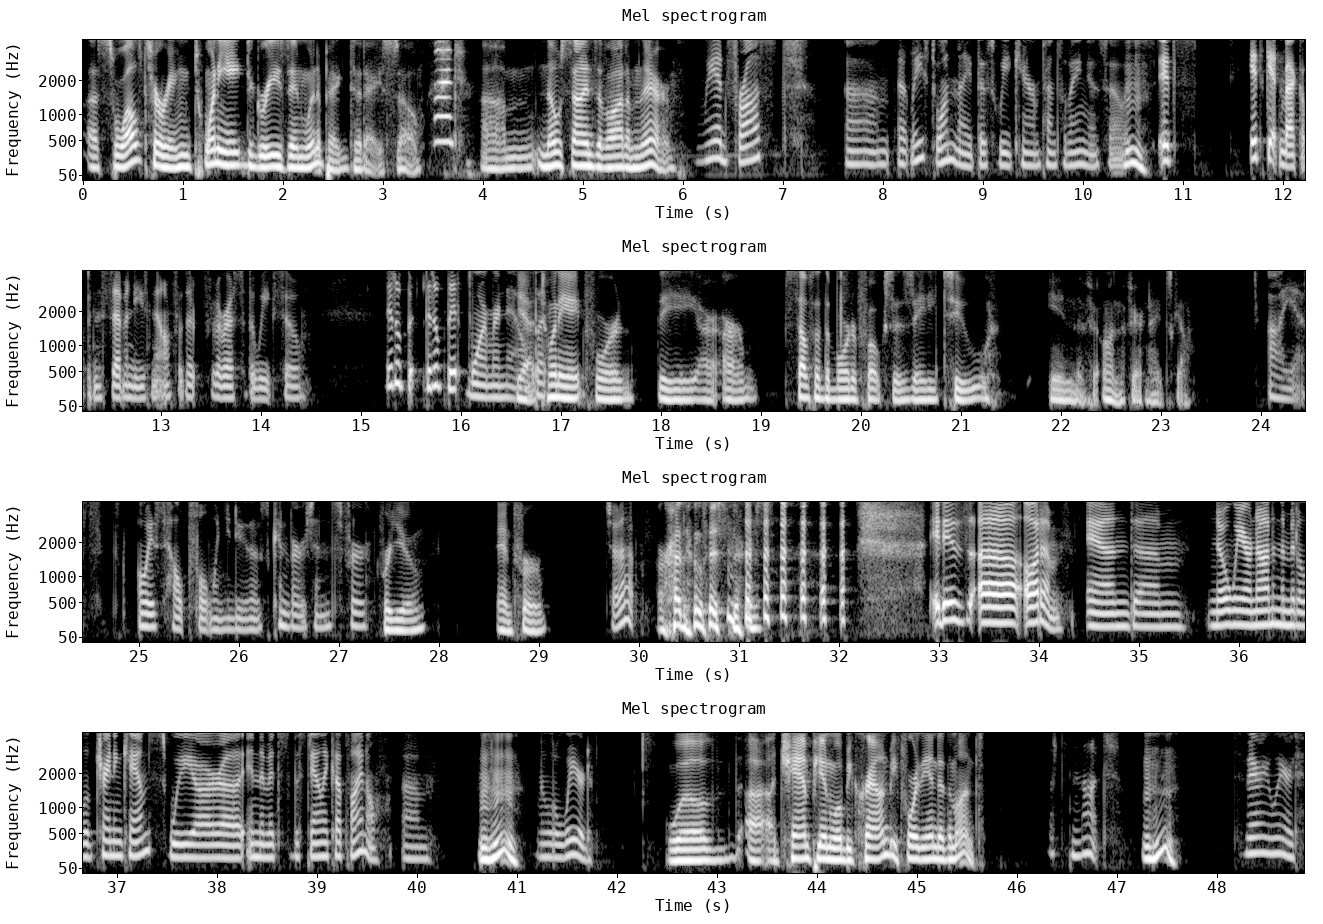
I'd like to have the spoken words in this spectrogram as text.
a sweltering 28 degrees in Winnipeg today. So, What? um, no signs of autumn there. We had frost um, at least one night this week here in Pennsylvania, so it's it's it's getting back up in the 70s now for the for the rest of the week. So little bit little bit warmer now. Yeah, but 28 for the our, our south of the border folks is 82 in the on the Fahrenheit scale ah yes, it's always helpful when you do those conversions for for you and for shut up. our other listeners. It is uh, autumn, and um, no, we are not in the middle of training camps. We are uh, in the midst of the Stanley Cup final. Um, hmm a little weird. Will uh, a champion will be crowned before the end of the month? That's nuts. hmm It's very weird.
